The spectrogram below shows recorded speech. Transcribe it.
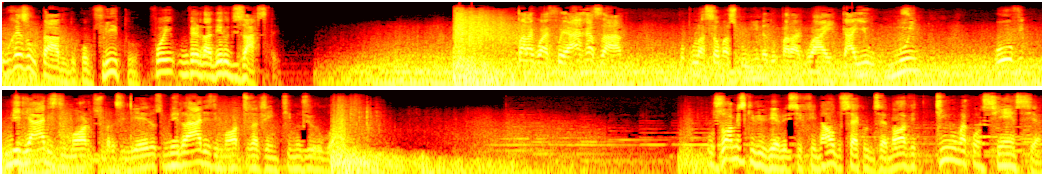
O resultado do conflito foi um verdadeiro desastre. O Paraguai foi arrasado, a população masculina do Paraguai caiu muito, houve milhares de mortos brasileiros, milhares de mortos argentinos e uruguaios. Os homens que viveram esse final do século XIX tinham uma consciência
